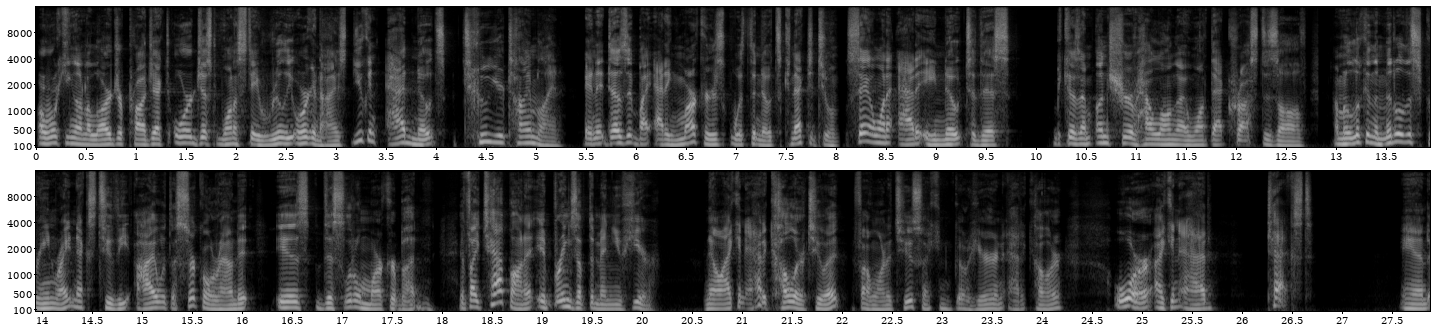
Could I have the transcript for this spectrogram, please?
are working on a larger project or just want to stay really organized, you can add notes to your timeline. And it does it by adding markers with the notes connected to them. Say I want to add a note to this because I'm unsure of how long I want that cross dissolve. I'm going to look in the middle of the screen right next to the eye with the circle around it is this little marker button. If I tap on it, it brings up the menu here. Now I can add a color to it if I wanted to, so I can go here and add a color, or I can add text. And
